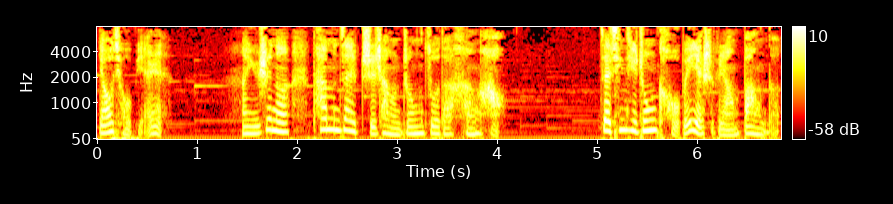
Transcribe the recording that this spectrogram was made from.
要求别人。啊，于是呢，他们在职场中做得很好，在亲戚中口碑也是非常棒的，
